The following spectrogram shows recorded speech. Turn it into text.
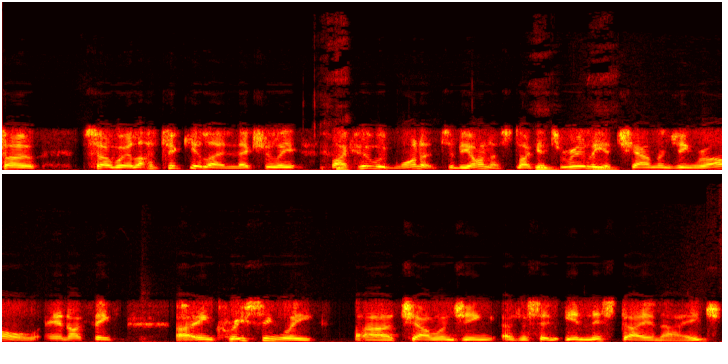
so so well articulated. Actually, like who would want it? To be honest, like it's really a challenging role, and I think uh, increasingly uh, challenging, as I said, in this day and age.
